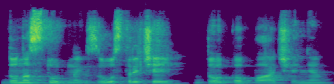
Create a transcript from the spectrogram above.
До наступних зустрічей. До побачення.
